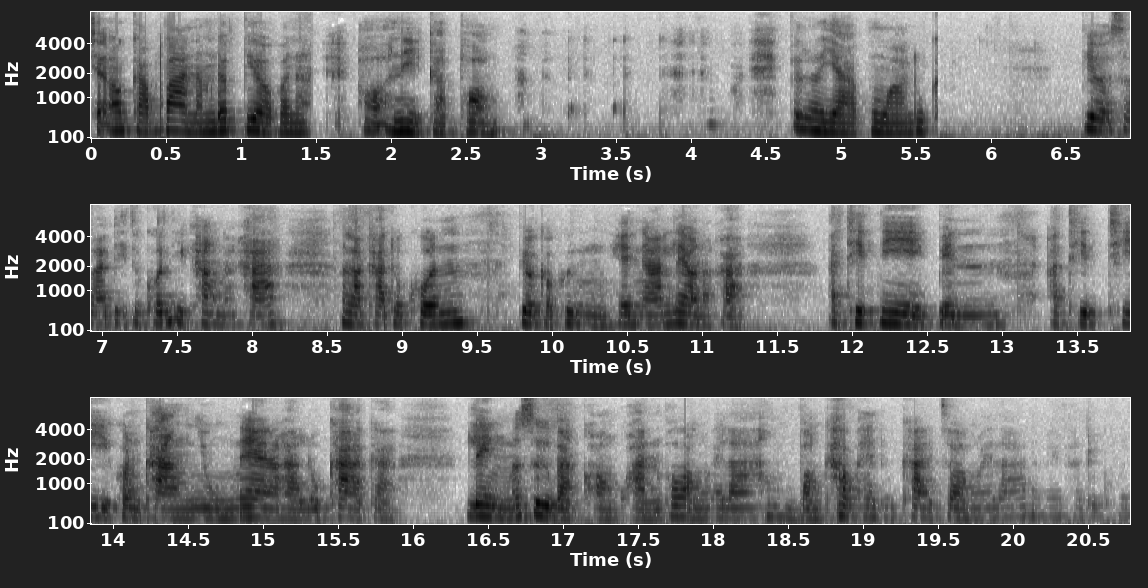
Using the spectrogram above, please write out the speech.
ฉันเอากลับบ้านนำเด้อเปรี้ยวพะนะเอาอันนี้กลับพร้อม เป็นระยะหัวลูกเปียวสวัสดีทุกคนอีกครั้งนะคะนั่นแหละค่ะทุกคนเปียวกับพึ่งเฮ็ดงานแล้วนะคะ อาทิตย์นี้เป็นอาทิตย์ที่ค่อนข้างยุ่งแน่นะคะ ลูกค้าก็เร่งมาซื้อบัตรของขวัญเพราะหวังเวลาบังคับให้ลูกค้าจองเวลานะไหมคะทุกคน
